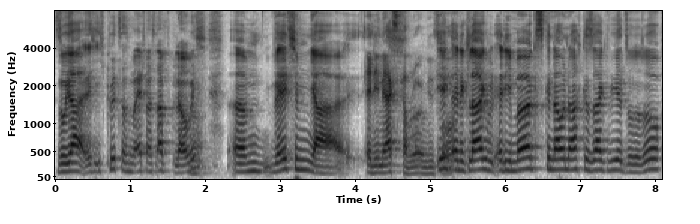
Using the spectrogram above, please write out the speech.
So, ja, ich, ich kürze das mal etwas ab, glaube ich. Ähm, welchem, ja, Eddie Merckx kam da irgendwie vor. irgendeine Klage mit Eddie Merckx genau nachgesagt wird, so, so, so.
